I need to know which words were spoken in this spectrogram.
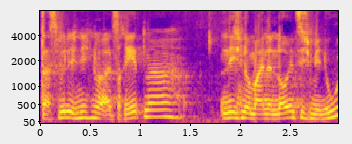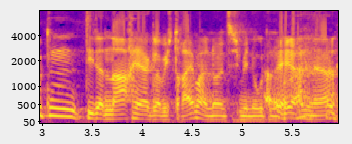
das will ich nicht nur als Redner, nicht nur meine 90 Minuten, die dann nachher, glaube ich, dreimal 90 Minuten waren, ja. Ja,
